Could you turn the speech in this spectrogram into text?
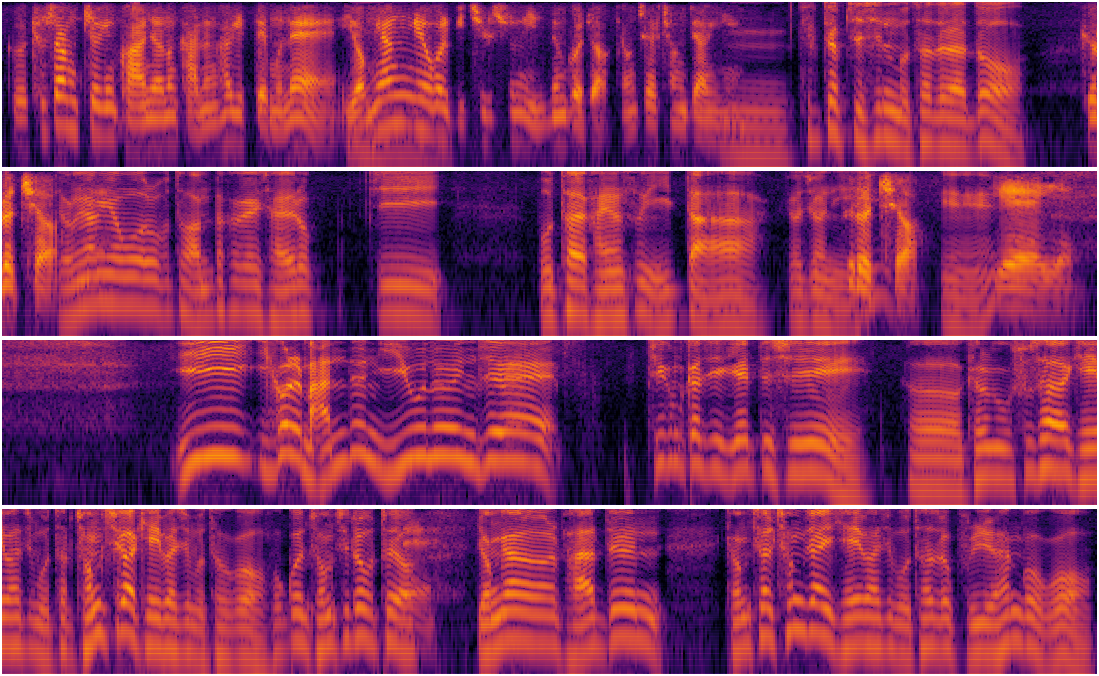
그 추상적인 관여는 가능하기 때문에 영향력을 미칠 수는 있는 거죠 경찰청장이. 음, 직접 지시는 못하더라도 그렇죠. 영향력으로부터 완벽하게 자유롭지 못할 가능성이 있다. 여전히. 그렇죠. 예. 예, 예. 이 이걸 만든 이유는 이제 지금까지 얘기했듯이 어 결국 수사에 개입하지 못하고 정치가 개입하지 못하고 혹은 정치로부터 네. 영향을 받은 경찰청장이 개입하지 못하도록 분리를 한 거고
